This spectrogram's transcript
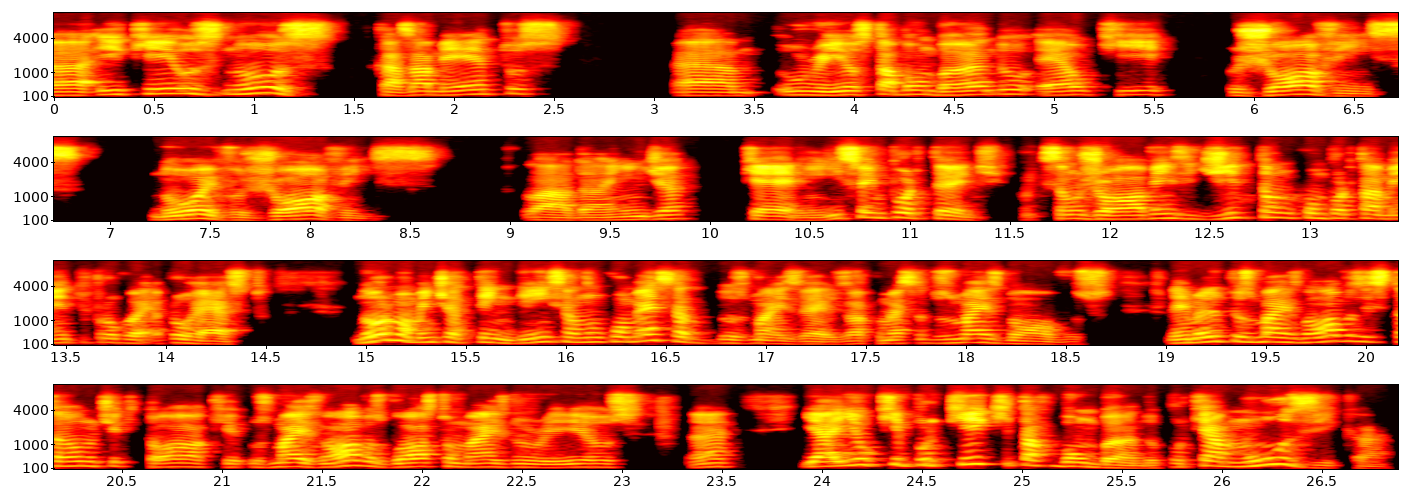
Uh, e que os, nos casamentos, o Reels está bombando, é o que os jovens, noivos, jovens lá da Índia querem. Isso é importante, porque são jovens e ditam um comportamento para o resto. Normalmente a tendência não começa dos mais velhos, ela começa dos mais novos. Lembrando que os mais novos estão no TikTok, os mais novos gostam mais do Reels, né? E aí o que, por que que está bombando? Porque a música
